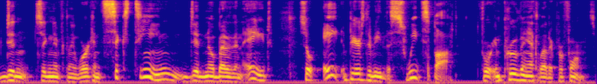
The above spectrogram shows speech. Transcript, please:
didn't significantly work, and 16 did no better than 8, so 8 appears to be the sweet spot for improving athletic performance.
